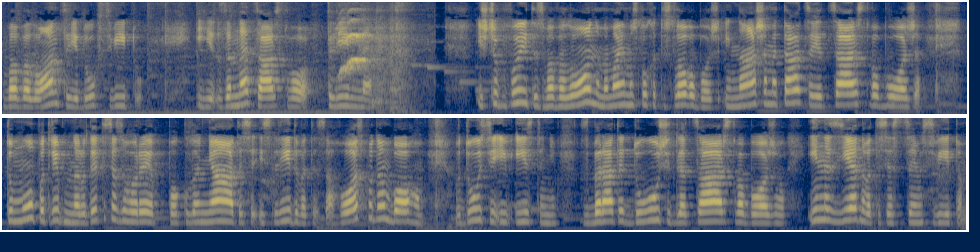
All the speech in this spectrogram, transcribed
Вавилон це є дух світу, і земне царство тлінне. І щоб вийти з Вавилону, ми маємо слухати Слово Боже. І наша мета це є царство Боже. Тому потрібно народитися згори, поклонятися і слідувати за Господом Богом в дусі і в істині, збирати душі для царства Божого і не з'єднуватися з цим світом.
